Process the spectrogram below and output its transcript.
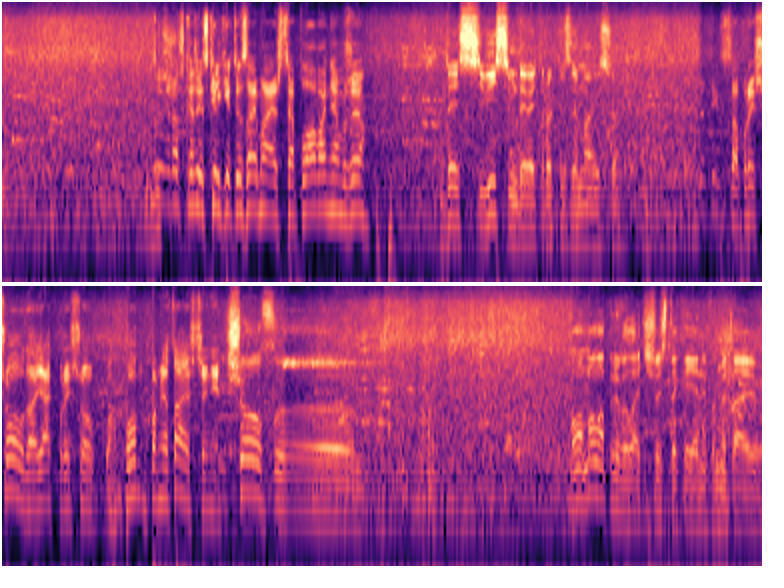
Ну і розкажи, скільки ти займаєшся плаванням вже? Десь 8-9 років займаюся. З дитинства прийшов, да? як прийшов? Пам- Пам'ятаєш чи ні? Прийшов. Е... Мама, мама привела чи щось таке, я не пам'ятаю.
